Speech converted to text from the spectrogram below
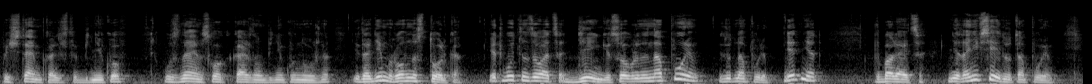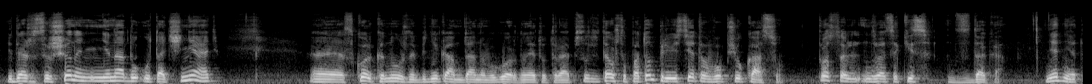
Посчитаем количество бедняков, узнаем, сколько каждому бедняку нужно, и дадим ровно столько. Это будет называться деньги, собранные на Пурим, идут на Пурим. Нет, нет, добавляется. Нет, они все идут на Пурим. И даже совершенно не надо уточнять, э, сколько нужно беднякам данного города на эту трапезу, для того, чтобы потом перевести это в общую кассу. Просто называется кис цдака. Нет, нет.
